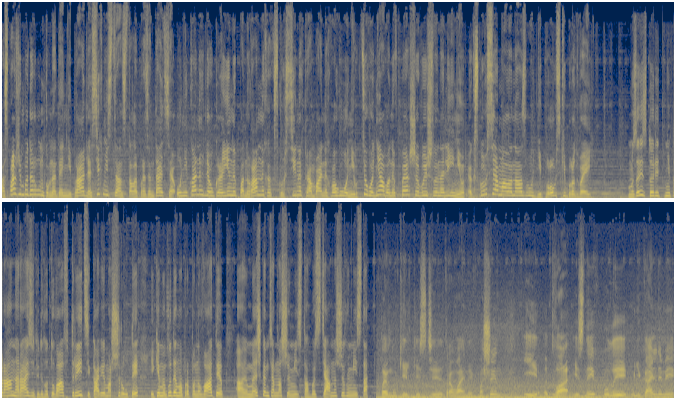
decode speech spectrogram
А справжнім подарунком на День Дніпра для всіх містян стала презентація унікальних для України панорамних екскурсійних трамвайних вагонів. Цього дня вони вперше вийшли на лінію. Екскурсія мала назву Дніпровський Бродвей. Музей історії Дніпра наразі підготував три цікаві маршрути, які ми будемо пропонувати мешканцям нашого міста, гостям нашого міста. певну кількість е, трамвайних машин, і два із них були унікальними е,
